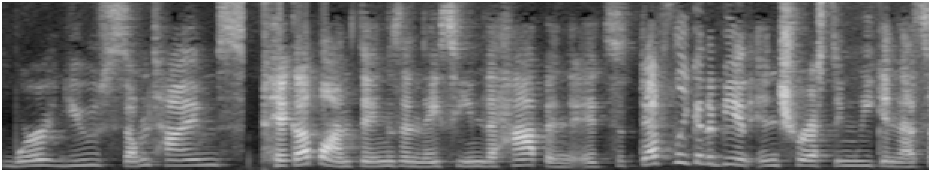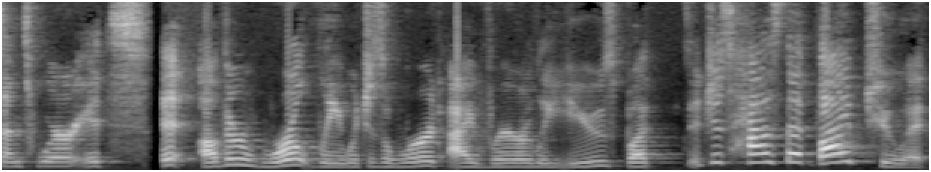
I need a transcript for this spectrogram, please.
where you sometimes pick up on things and they seem to happen. It's definitely going to be an interesting week in that sense where it's otherworldly, which is a word I rarely use, but it just has that vibe to it.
